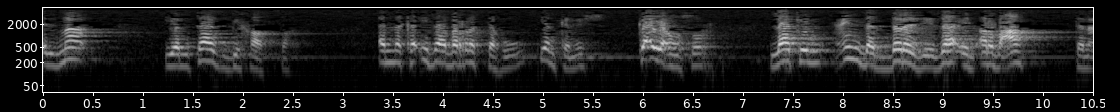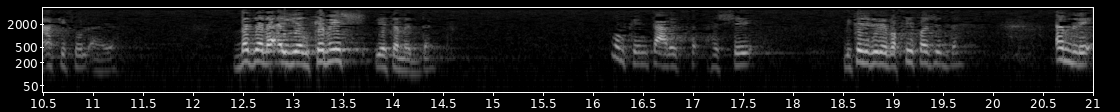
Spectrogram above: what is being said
الماء يمتاز بخاصة. أنك إذا بردته ينكمش كأي عنصر؟ لكن عند الدرجة زائد أربعة تنعكس الآية. بدل أن ينكمش يتمدد. ممكن تعرف هالشيء بتجربة بسيطة جدا. أملئ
